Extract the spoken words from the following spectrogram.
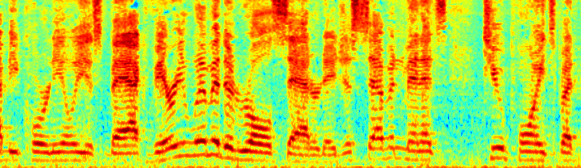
Abby Cornelius back. Very limited role Saturday, just seven minutes, two points, but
